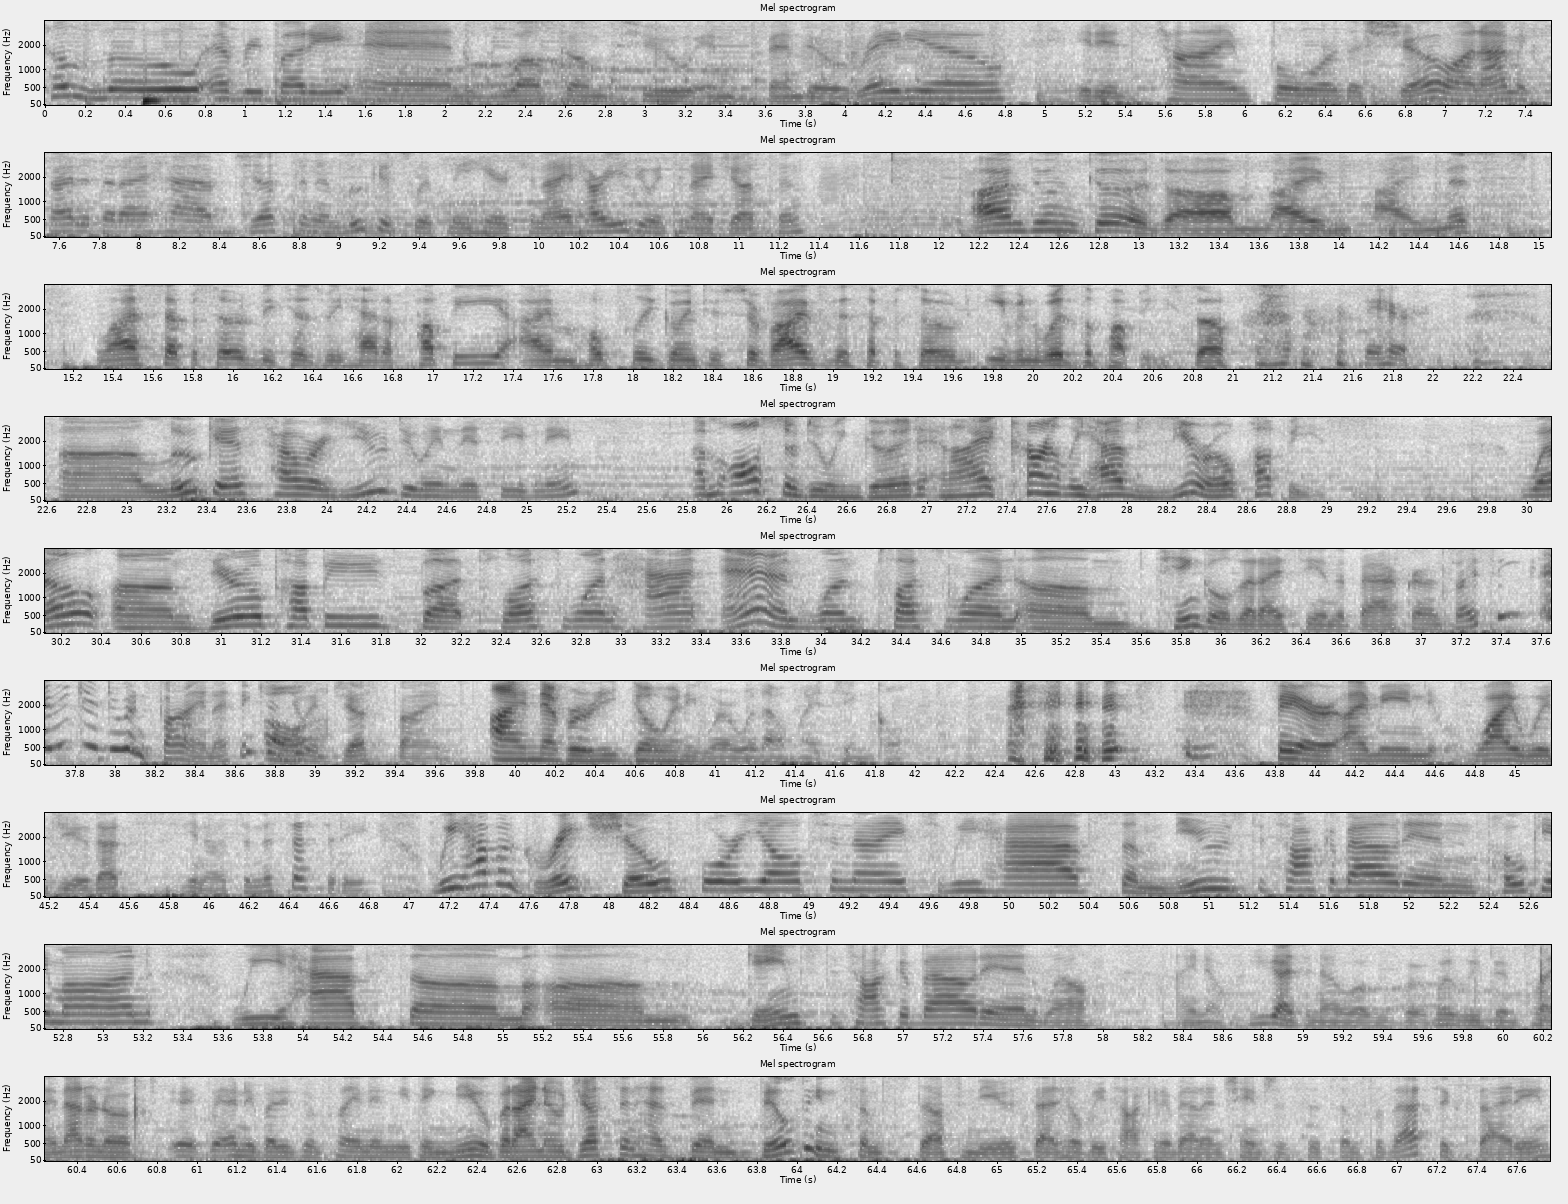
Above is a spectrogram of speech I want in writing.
Hello, everybody, and welcome to Infendo Radio. It is time for the show, and I'm excited that I have Justin and Lucas with me here tonight. How are you doing tonight, Justin? I'm doing good. Um, I I missed last episode because we had a puppy. I'm hopefully going to survive this episode even with the puppy. So Fair. Uh, Lucas, how are you doing this evening? I'm also doing good, and I currently have zero puppies. Well, um, zero puppies, but plus one hat and one plus one um, tingle that I see in the background. So I think I think you're doing fine. I think you're Oh. doing just fine. I never go anywhere without my tingle. Fair. I mean, why would you? That's, you know, it's a necessity. We have a great show for y'all tonight. We have some news to talk about in Pokemon. We have some um, games to talk about in, well, I know. You guys know what, we, what we've been playing. I don't know if, if anybody's been playing anything new, but I know Justin has been building some stuff news that he'll be talking about and change the system, so that's exciting.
